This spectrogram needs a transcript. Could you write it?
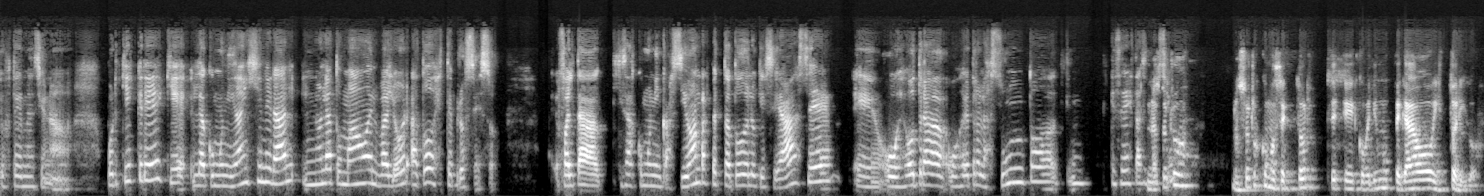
usted mencionaba, ¿por qué cree que la comunidad en general no le ha tomado el valor a todo este proceso? ¿Falta quizás comunicación respecto a todo lo que se hace? Eh, ¿O es otra o es otro el asunto que se situación? Nosotros, nosotros como sector eh, cometimos un pecado histórico.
